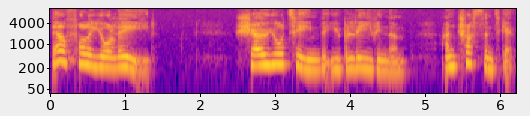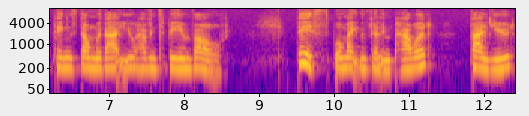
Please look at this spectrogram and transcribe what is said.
they'll follow your lead. Show your team that you believe in them and trust them to get things done without you having to be involved. This will make them feel empowered, valued,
